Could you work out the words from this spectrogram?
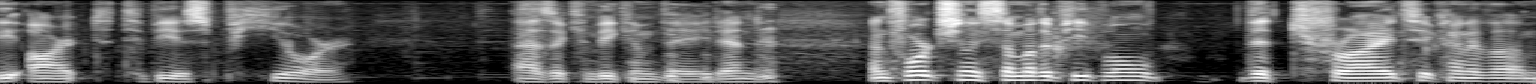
the art to be as pure as it can be conveyed. And unfortunately, some other people that try to kind of um,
